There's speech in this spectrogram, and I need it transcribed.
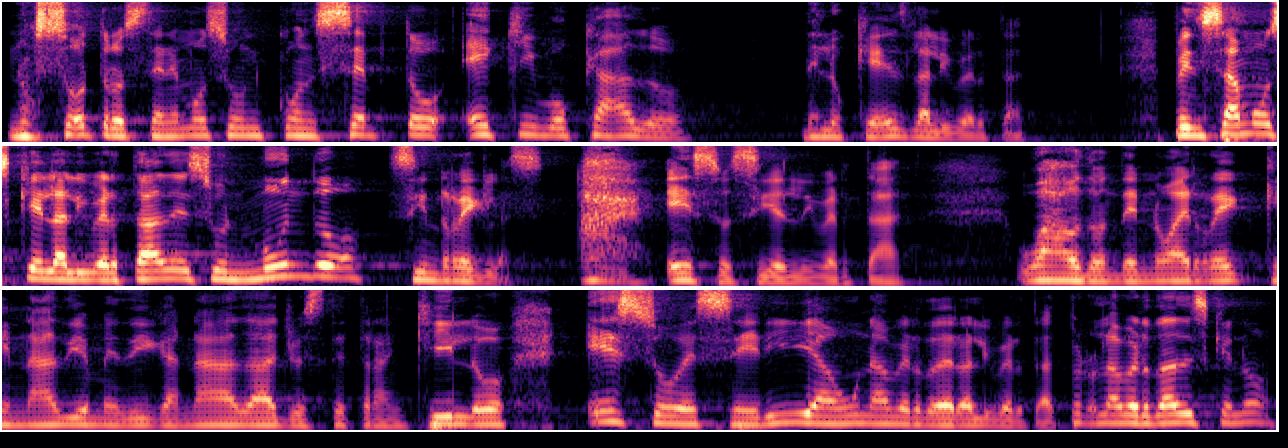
nosotros tenemos un concepto equivocado de lo que es la libertad. Pensamos que la libertad es un mundo sin reglas. Ah, eso sí es libertad. Wow, donde no hay reglas, que nadie me diga nada, yo esté tranquilo. Eso sería una verdadera libertad. Pero la verdad es que no.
